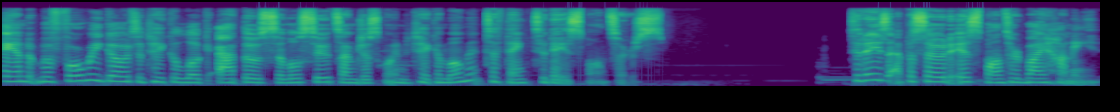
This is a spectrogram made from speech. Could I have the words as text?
And before we go to take a look at those civil suits, I'm just going to take a moment to thank today's sponsors. Today's episode is sponsored by Honey,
